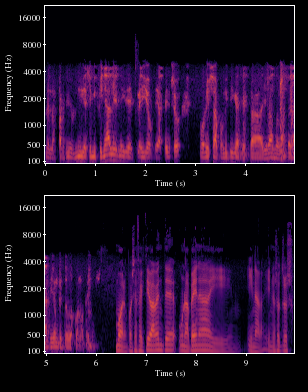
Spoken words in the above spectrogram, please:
de los partidos, ni de semifinales ni de playoff de ascenso, por esa política que está llevando la federación que todos conocemos. Bueno, pues efectivamente una pena y, nada. Y nosotros,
